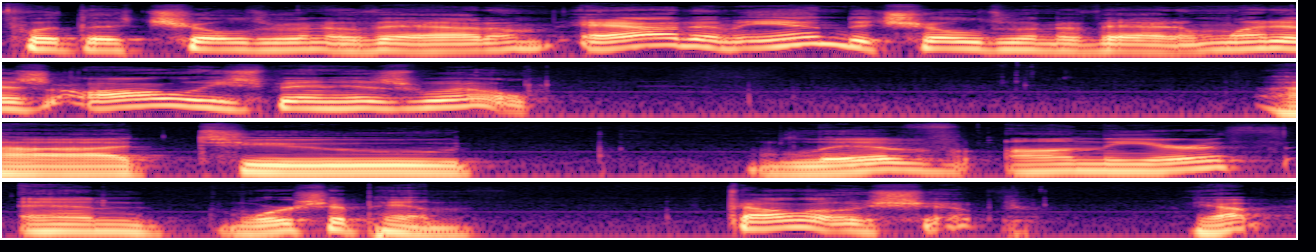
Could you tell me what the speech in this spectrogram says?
for the children of Adam. Adam and the children of Adam. What has always been his will? Uh, to live on the earth and worship Him. Fellowship. Yep.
